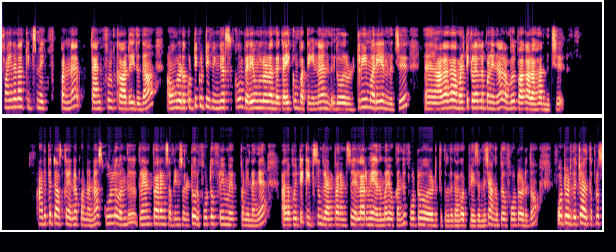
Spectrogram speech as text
ஃபைனலாக கிட்ஸ் மேக் பண்ண தேங்க்ஃபுல் கார்டு இதுதான். அவங்களோட குட்டி குட்டி ஃபிங்கர்ஸுக்கும் பெரியவங்களோட அந்த கைக்கும் பார்த்தீங்கன்னா இது ஒரு ட்ரீ மாதிரியே இருந்துச்சு. அழகாக அழகா மல்டி கலரில் பண்ணியிருந்தனால ரொம்பவே பார்க்க அழகா இருந்துச்சு. அடுத்த டாஸ்க்கு என்ன பண்ணேன்னா ஸ்கூலில் வந்து கிராண்ட் பேரண்ட்ஸ் அப்படின்னு சொல்லிட்டு ஒரு ஃபோட்டோ ஃப்ரேம் மேக் பண்ணியிருந்தாங்க. அதில் போயிட்டு கிட்ஸும் கிராண்ட் பேரண்ட்ஸும் எல்லாருமே அது மாதிரி உட்காந்து ஃபோட்டோ எடுத்துக்கிறதுக்காக ஒரு பிளேஸ் இருந்துச்சு. அங்கே போய் ஃபோட்டோ எடுத்தோம். ஃபோட்டோ எடுத்துட்டு அதுக்கப்புறம்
